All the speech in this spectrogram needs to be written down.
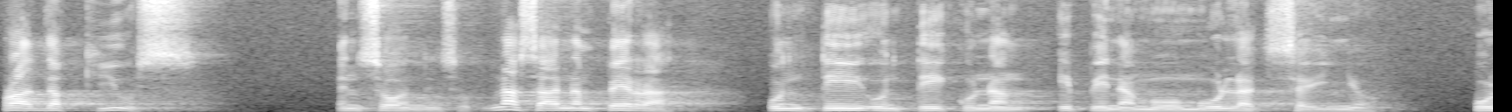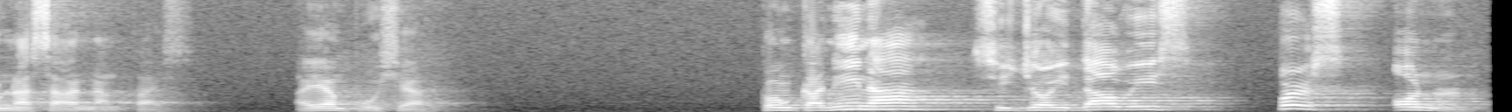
product use, and so on and so forth. Nasaan ang pera? Unti-unti ko nang ipinamumulat sa inyo kung nasaan ang cash. Ayan po siya. Kung kanina, si Joy Dawis, first honor.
